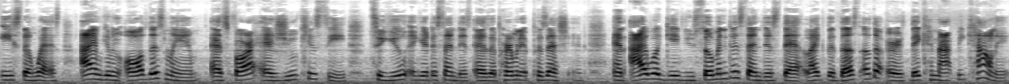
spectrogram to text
east and west. I am giving all this land as far as you can see to you and your descendants as a permanent possession. And I will give you so many descendants that, like the dust of the earth, they cannot be counted.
